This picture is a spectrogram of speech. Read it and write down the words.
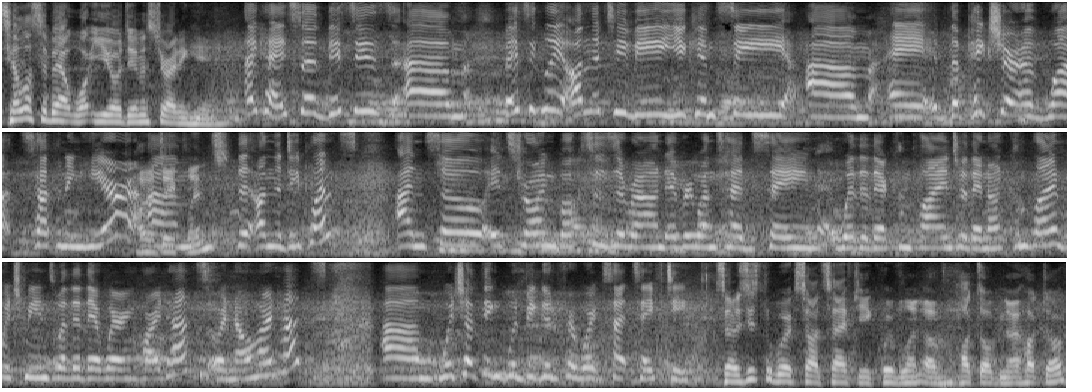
Tell us about what you're demonstrating here. Okay, so this is um, basically on the TV. You can see um, a the picture of what's happening here On a deep um, lens? The, on the deep lens, and so it's drawing boxes around everyone's head, saying whether they're compliant or they're not compliant, which means whether they're wearing hard hats or no hard hats, um, which I think would be good for worksite safety. So is this the worksite safety equivalent of hot dog, no hot dog?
